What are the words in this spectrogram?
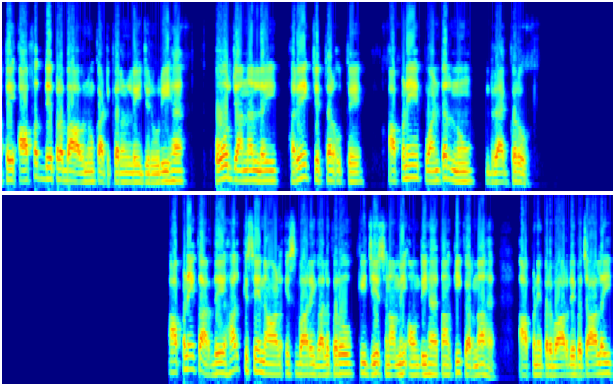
ਅਤੇ ਆਫਤ ਦੇ ਪ੍ਰਭਾਵ ਨੂੰ ਘੱਟ ਕਰਨ ਲਈ ਜ਼ਰੂਰੀ ਹੈ। ਹੋਰ ਜਾਣਨ ਲਈ ਹਰੇਕ ਚਿੱਤਰ ਉੱਤੇ ਆਪਣੇ ਪੁਆਇੰਟਰ ਨੂੰ ਡਰੈਗ ਕਰੋ। ਆਪਣੇ ਘਰ ਦੇ ਹਰ ਕਿਸੇ ਨਾਲ ਇਸ ਬਾਰੇ ਗੱਲ ਕਰੋ ਕਿ ਜੇ ਸੁਨਾਮੀ ਆਉਂਦੀ ਹੈ ਤਾਂ ਕੀ ਕਰਨਾ ਹੈ। ਆਪਣੇ ਪਰਿਵਾਰ ਦੇ ਬਚਾਅ ਲਈ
